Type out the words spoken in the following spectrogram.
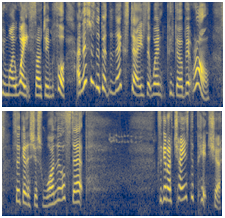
to my waits as I was doing before. And this is the bit, the next stage that went could go a bit wrong. So again, it's just one little step. Because again, I've changed the picture.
